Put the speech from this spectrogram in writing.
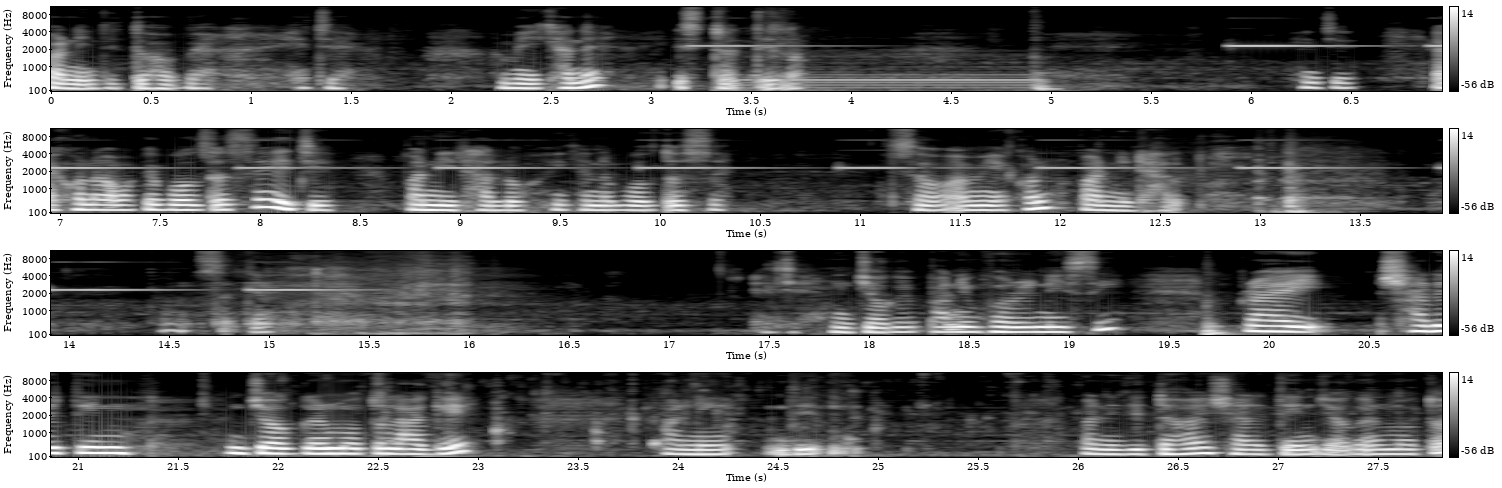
পানি দিতে হবে। এই যে, আমি এখানে স্টার্ট দিলাম। এই যে এখন আমাকে বলতেছে, এই যে পানি ঢালো এখানে বলতেছে। সো আমি এখন পানি ঢালবো সেকেন্ড এই যে জগে পানি ভরে নিয়েছি। প্রায় সাড়ে তিন জগের মতো লাগে পানি পানি দিতে হয় সাড়ে তিন জগের মতো।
